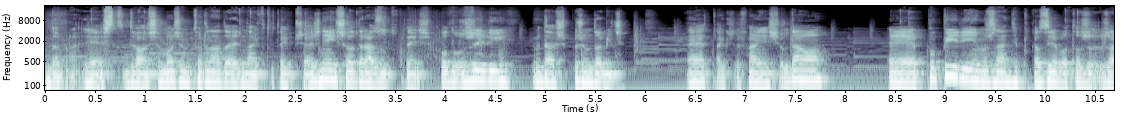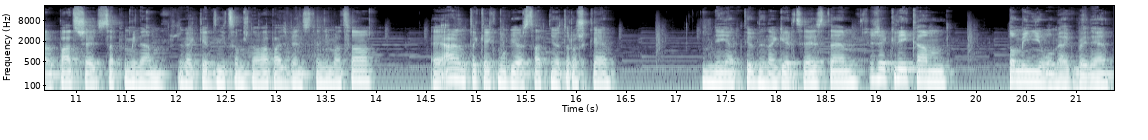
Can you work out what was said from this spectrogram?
Dobra, jest 288 Tornado jednak tutaj przyjaźniejszy, od razu tutaj się podłożyli, udało się poziom dobić. E, także fajnie się udało. E, popili, może nawet nie pokazuję, bo to żal patrzeć, zapominam, że jakie dni co można łapać, więc to nie ma co. Ale no, tak jak mówię ostatnio, troszkę mniej aktywny na gierce jestem, że klikam to minimum jakby, nie?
